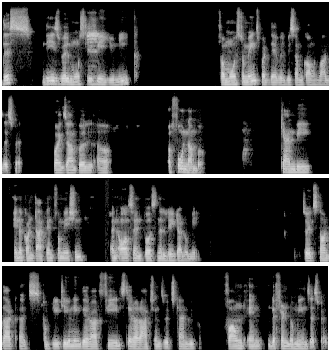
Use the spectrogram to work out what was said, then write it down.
This, these will mostly be unique for most domains, but there will be some common ones as well. For example, uh, a phone number can be in a contact information and also in personal data domain. So it's not that it's completely unique. There are fields, there are actions which can be found in different domains as well.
